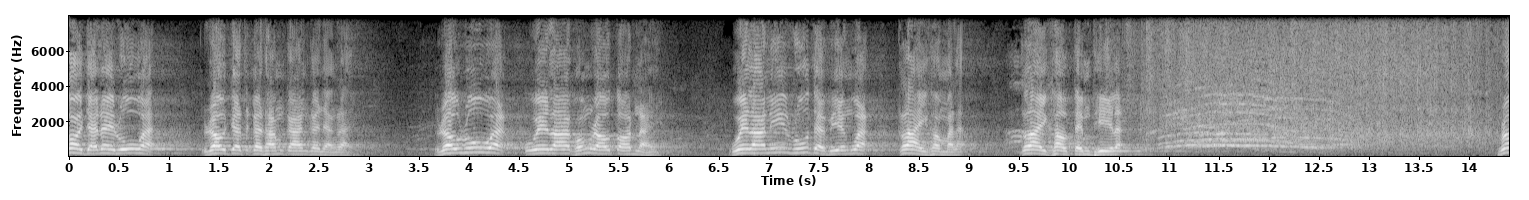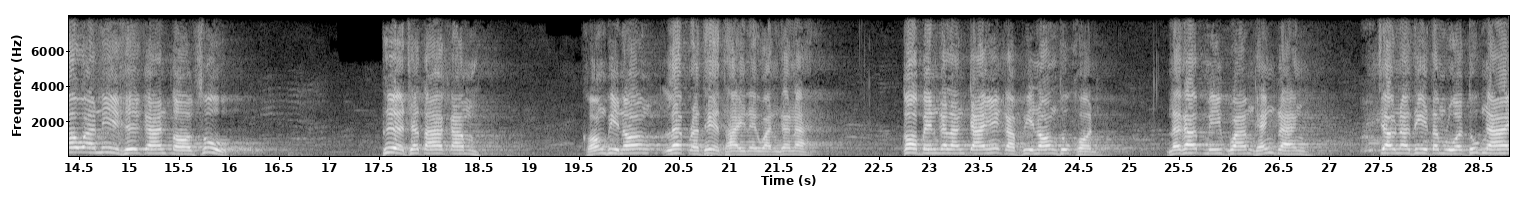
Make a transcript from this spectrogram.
ก็จะได้รู้ว่า เราจะกระทำการกันอย่างไร เรารู้ว่าเวลาของเราตอนไหน เวลานี้รู้แต่เพียงว่า ใกล้เข้ามาแล้วใกล้เข้าเต็มทีแล้วเพราะว่านี่คือการต่อสู้ เพื่อชะตากรรมของพี่น้องและประเทศไทยในวันข้างหน้า ก็เป็นกำลังใจให้กับพี่น้องทุกคนนะครับ มีความแข็งแกร่ง เจ้าหน้าที่ตำรวจทุกนาย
